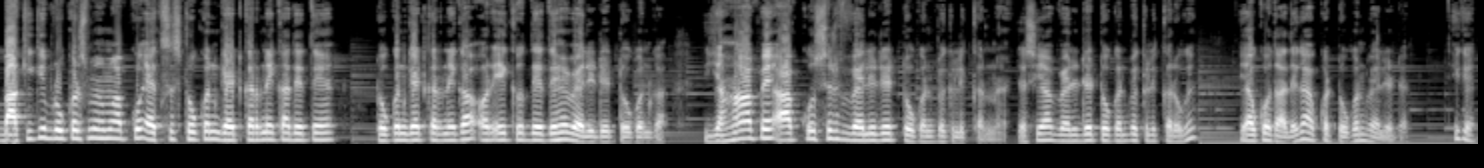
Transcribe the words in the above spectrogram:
बाकी के ब्रोकर्स में हम आपको एक्सेस टोकन गेट करने का देते हैं। टोकन गेट करने का और एक देते हैं वैलिडेट टोकन का। यहाँ पे आपको सिर्फ़ वैलिडेट टोकन पे क्लिक करना है। जैसे आप वैलिडेट टोकन पे क्लिक करोगे, ये आपको बता देगा आपका टोकन वैलिड है। ठीक है?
